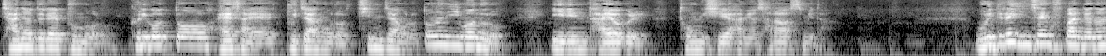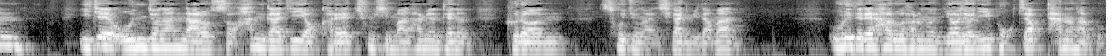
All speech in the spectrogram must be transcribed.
자녀들의 부모로 그리고 또 회사의 부장으로 팀장으로 또는 임원으로 1인 다역을 동시에 하며 살아왔습니다. 우리들의 인생 후반전은 이제 온전한 나로서 한 가지 역할에 충실만 하면 되는 그런 소중한 시간입니다만 우리들의 하루하루는 여전히 복잡 단언하고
